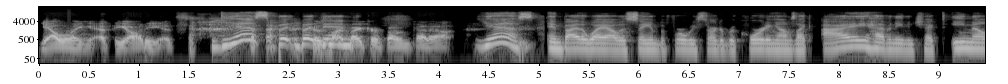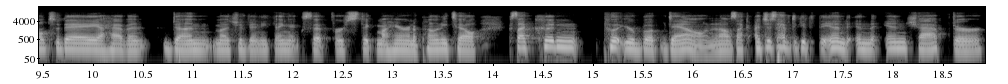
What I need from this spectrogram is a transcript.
yelling at the audience. Yes, but but because my microphone cut out. Yes. And by the way, I was saying before we started recording, I was like, I haven't even checked email today. I haven't done much of anything except for stick my hair in a ponytail because I couldn't put your book down. And I was like, I just have to get to the end. In the end chapter,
